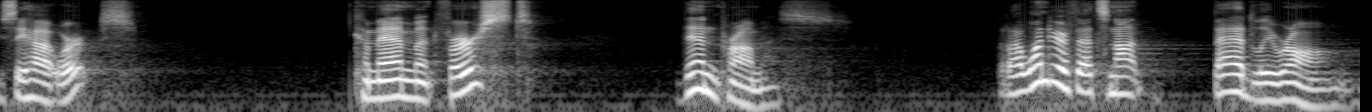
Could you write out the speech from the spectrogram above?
You see how it works? Commandment first, then promise. But I wonder if that's not badly wrong.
